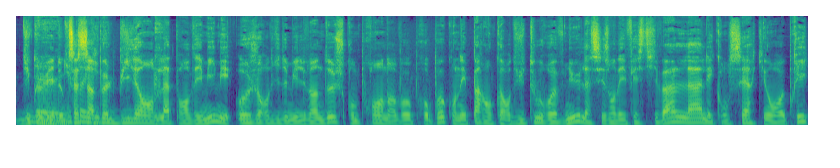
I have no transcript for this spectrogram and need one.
du Covid. Donc ça, c'est un peu le bilan de la pandémie. Mais aujourd'hui, 2022, je comprends dans vos propos qu'on n'est pas encore du tout revenu. La saison des festivals, là, les concerts qui ont repris,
